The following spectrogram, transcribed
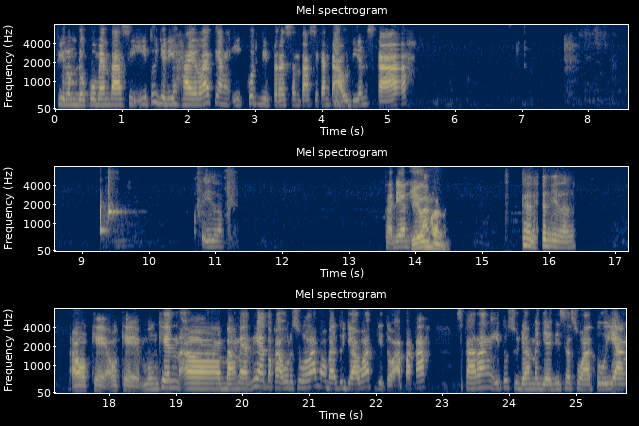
film dokumentasi itu jadi highlight yang ikut dipresentasikan ke audiens kah? Hilang. Kak Dian hilang. Kak Dian hilang. Oke, oke. Mungkin uh, Bang Merdi atau Kak Ursula mau bantu jawab gitu. Apakah sekarang itu sudah menjadi sesuatu yang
